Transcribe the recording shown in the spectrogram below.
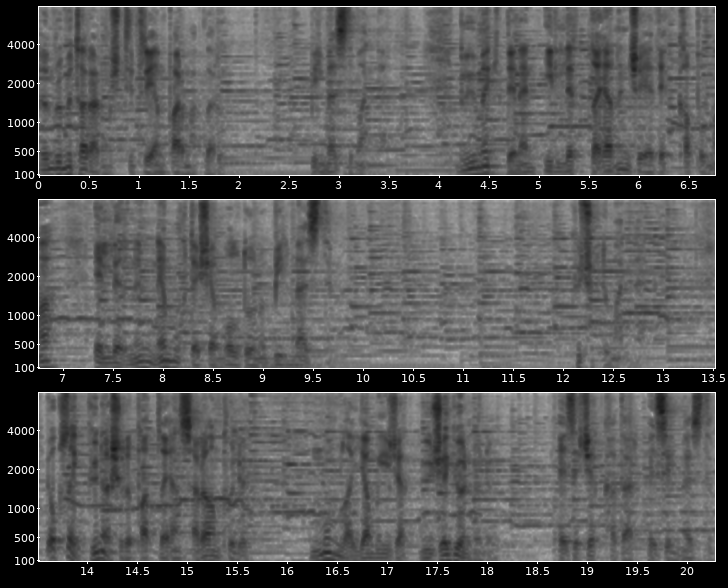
Ömrümü tararmış titreyen parmaklarım. Bilmezdim anne. Büyümek denen illet dayanıncaya dek kapıma, ellerinin ne muhteşem olduğunu bilmezdim. Küçüktüm anne. Yoksa gün aşırı patlayan sarı ampulü, mumla yamayacak yüce gönlünü, ezecek kadar ezilmezdim.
